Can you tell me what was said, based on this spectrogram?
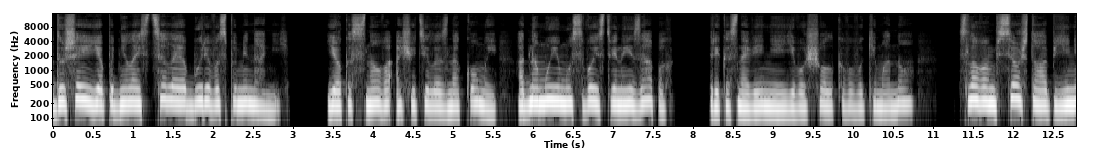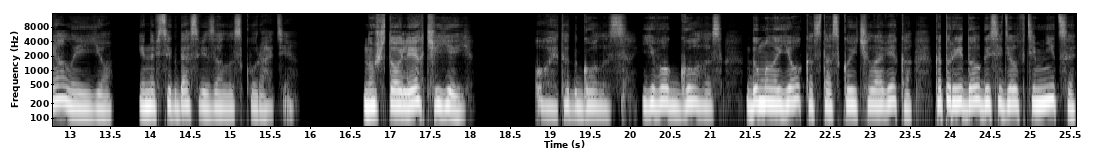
душе ее поднялась целая буря воспоминаний. Йока снова ощутила знакомый, одному ему свойственный запах, прикосновение его шелкового кимоно, словом, все, что опьяняло ее и навсегда связало с Курати. «Ну что, легче ей?» О, этот голос, его голос, думала Йока с тоской человека, который долго сидел в темнице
